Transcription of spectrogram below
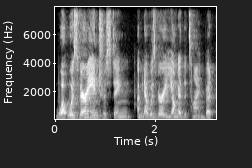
what was very interesting, I mean, I was very young at the time, but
